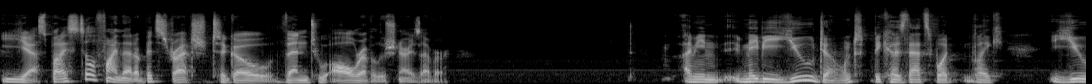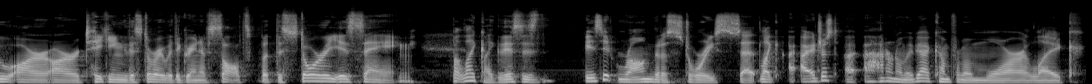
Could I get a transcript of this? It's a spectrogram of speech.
yes, but I still find that a bit stretched to go then to all revolutionaries ever. I mean, maybe you don't because that's what like you are are taking the story with a grain of salt, but the story is saying But like, like this is is it wrong that a story set like I, I just I, I don't know maybe I come from a more like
